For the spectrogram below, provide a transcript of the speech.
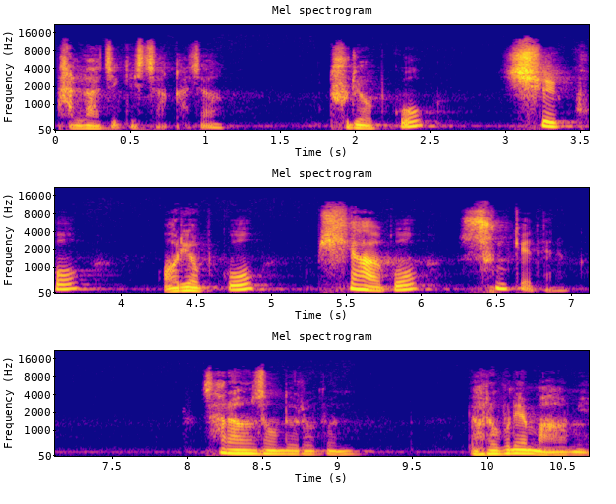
달라지기 시작하자 두렵고 싫고 어렵고 피하고 숨게 되는 것. 사랑하는 성도 여러분, 여러분의 마음이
